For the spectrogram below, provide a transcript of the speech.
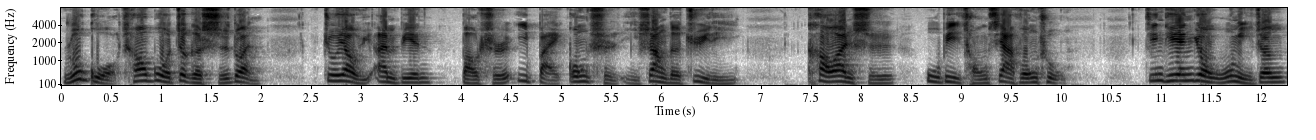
如果超过这个时段，就要与岸边保持一百公尺以上的距离，靠岸时。务必从下风处。今天用五米筝，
